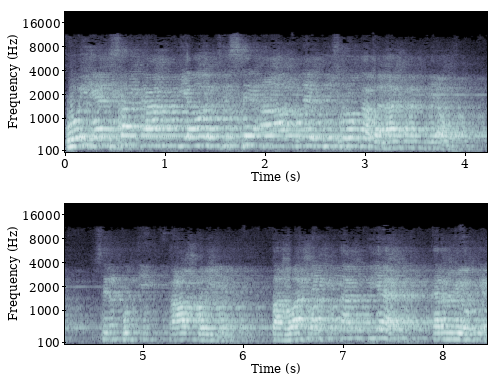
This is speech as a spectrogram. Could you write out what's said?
कोई ऐसा काम किया हो जिससे आपने दूसरों का भला कर दिया हो। सिर्फ़ एक काम वही है। भगवान ने किताब दिया है कर्म योग के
